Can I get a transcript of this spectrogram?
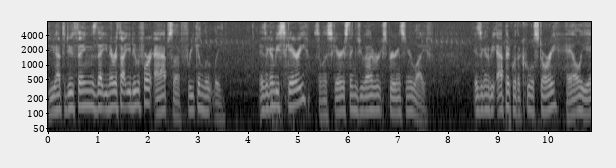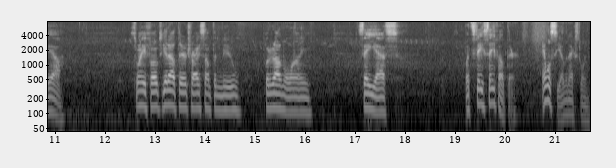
Do you have to do things that you never thought you'd do before? Absolutely. Is it going to be scary? Some of the scariest things you've ever experienced in your life. Is it going to be epic with a cool story? Hell yeah. So anyway, folks, get out there, try something new, put it on the line, say yes, but stay safe out there. And we'll see you on the next one.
